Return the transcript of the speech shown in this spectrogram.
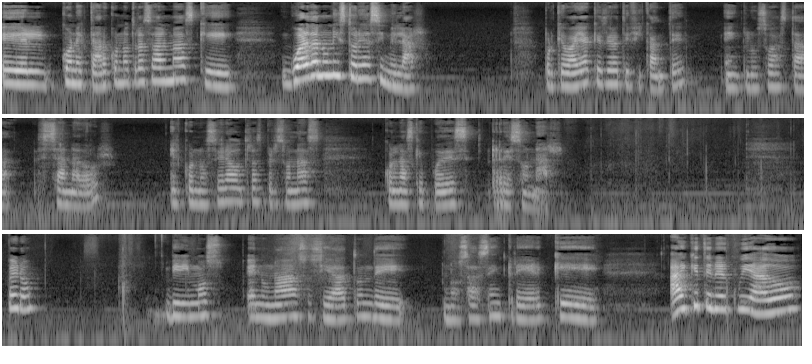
el conectar con otras almas que guardan una historia similar. Porque vaya que es gratificante e incluso hasta sanador el conocer a otras personas con las que puedes resonar. Pero vivimos en una sociedad donde nos hacen creer que hay que tener cuidado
